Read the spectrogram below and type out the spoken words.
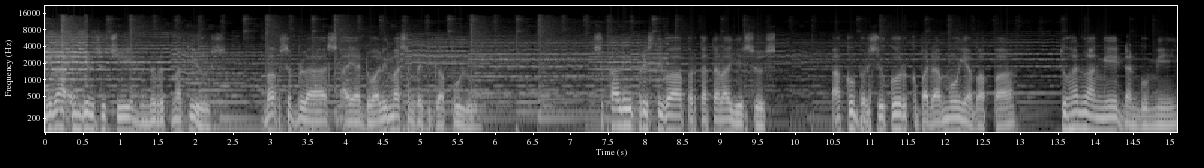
Inilah Injil suci menurut Matius bab 11 ayat 25 sampai 30. Sekali peristiwa berkatalah Yesus, Aku bersyukur kepadamu ya Bapa, Tuhan langit dan bumi,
